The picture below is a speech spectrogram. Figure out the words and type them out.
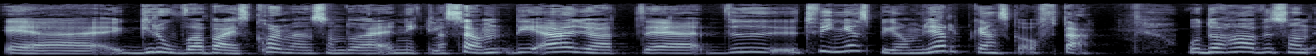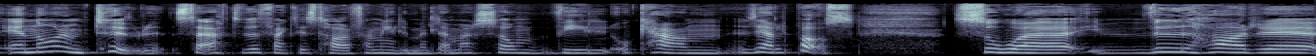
eh, grova bajskorven som då är Niklas sömn, det är ju att eh, vi tvingas be om hjälp ganska ofta. Och då har vi sån enorm tur så att vi faktiskt har familjemedlemmar som vill och kan hjälpa oss. Så eh, vi har eh,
